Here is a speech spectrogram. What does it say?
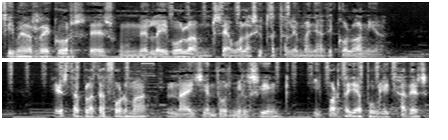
Zimmer Records és un label amb seu a la ciutat alemanya de Colònia. Esta plataforma naix en 2005 i porta ja publicades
